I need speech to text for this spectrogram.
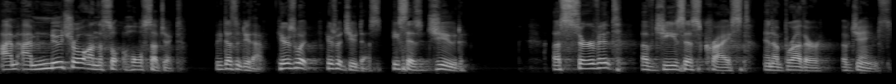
I'm, I'm neutral on the whole subject. But he doesn't do that. Here's what, here's what Jude does. He says, Jude, a servant of Jesus Christ and a brother of James.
